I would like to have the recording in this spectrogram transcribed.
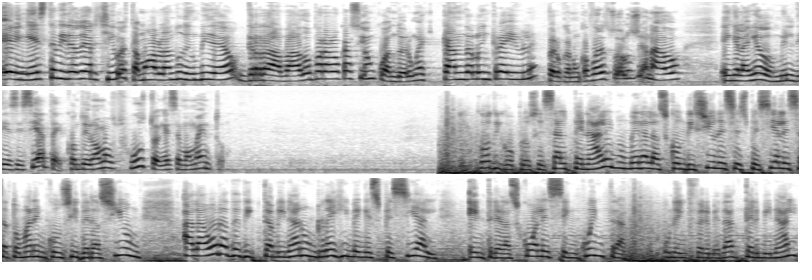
en este video de archivo estamos hablando de un video grabado para la ocasión cuando era un escándalo increíble, pero que nunca fue solucionado en el año 2017. Continuamos justo en ese momento. Código Procesal Penal enumera las condiciones especiales a tomar en consideración a la hora de dictaminar un régimen especial, entre las cuales se encuentra una enfermedad terminal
